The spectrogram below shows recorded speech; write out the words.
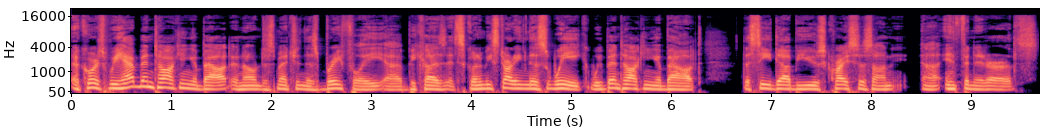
of course, we have been talking about, and I'll just mention this briefly uh, because it's going to be starting this week. We've been talking about the CW's Crisis on uh, Infinite Earths,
